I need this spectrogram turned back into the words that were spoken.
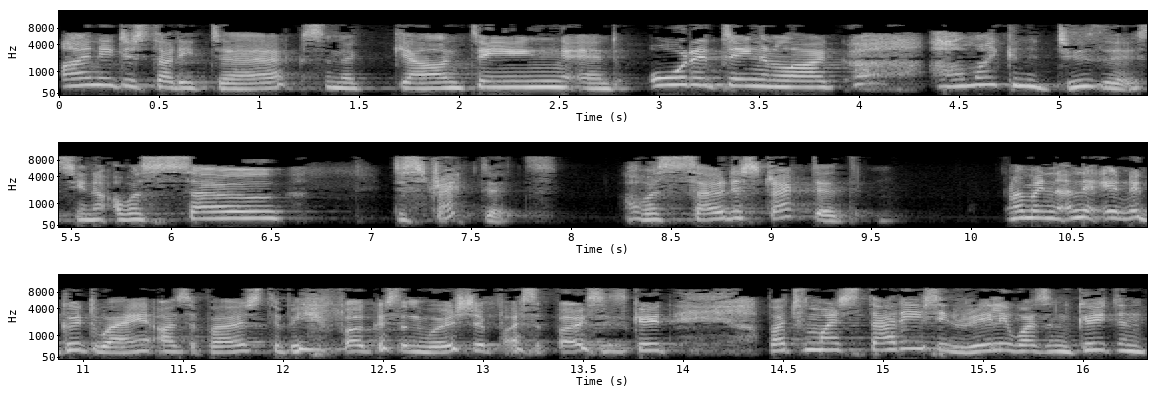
I need to study tax and accounting and auditing and like, how am I going to do this? You know, I was so distracted. I was so distracted. I mean, in a good way, I suppose, to be focused on worship, I suppose is good. But for my studies, it really wasn't good. And,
